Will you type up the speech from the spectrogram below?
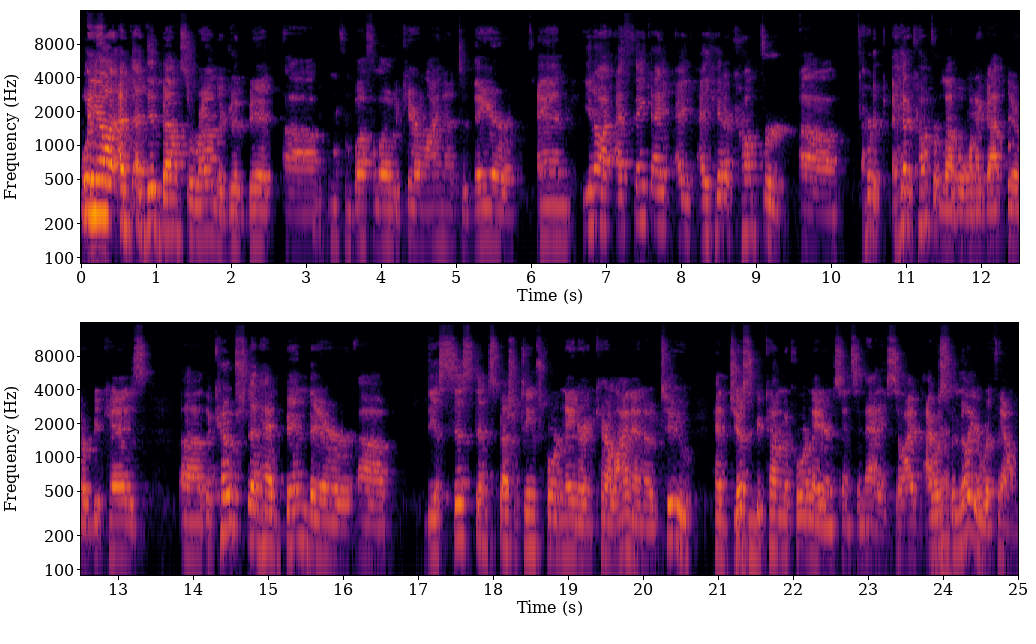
Well, you know, I, I did bounce around a good bit. Uh, went from Buffalo to Carolina to there, and you know, I, I think I, I, I, hit a comfort. Uh, I heard a, I hit a comfort level when I got there because uh, the coach that had been there, uh, the assistant special teams coordinator in Carolina in 02, had just mm-hmm. become the coordinator in Cincinnati. So I, I was familiar with him.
